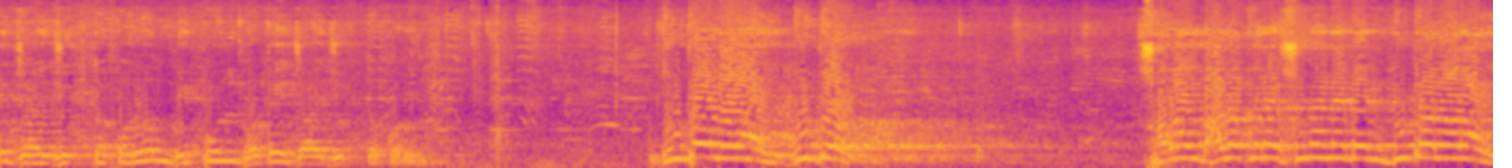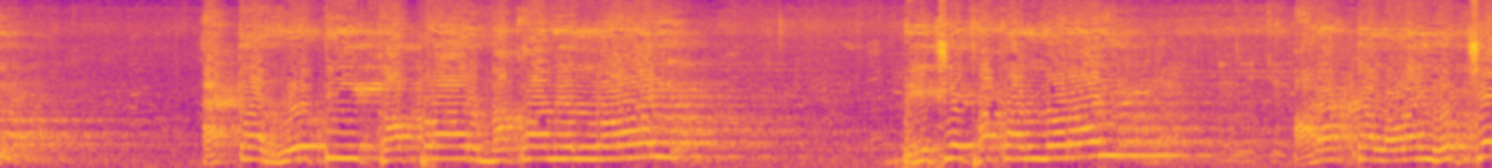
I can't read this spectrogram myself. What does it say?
ভোটে জয়যুক্ত করুন, বিপুল ভোটে জয়যুক্ত করুন। দুটো লড়াই, দুটো। সবাই ভালো করে শুনে নেবেন, দুটো লড়াই। একটা রুটি, কাপড়ার মাকানের লড়াই, বেঁচে থাকার লড়াই, আর একটা লড়াই হচ্ছে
